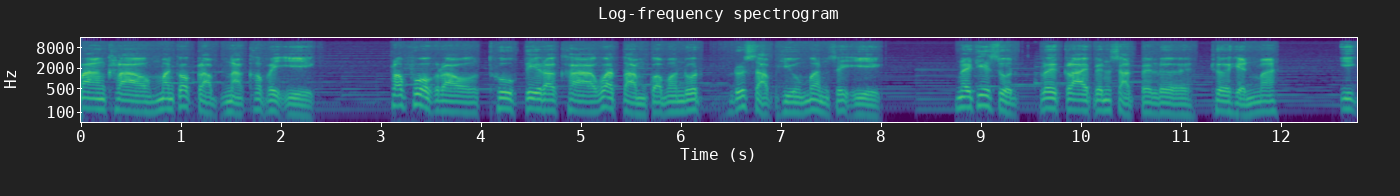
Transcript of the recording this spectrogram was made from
บางคราวมันก็กลับหนักเข้าไปอีก เพราะพวกเราถูกตีราคาว่าต่ำกว่ามนุษย์ หรือสับฮิวแมนซะอีก ในที่สุด เลยกลายเป็นสัตว์ไปเลย เธอเห็นไหมอีก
